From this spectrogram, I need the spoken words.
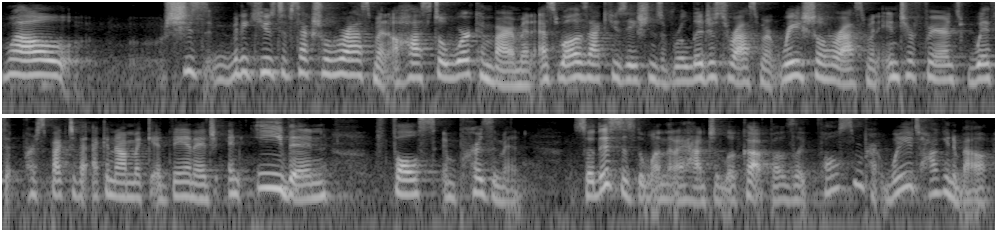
Well, she's been accused of sexual harassment, a hostile work environment, as well as accusations of religious harassment, racial harassment, interference with prospective economic advantage, and even false imprisonment. So this is the one that I had to look up. I was like, false imprisonment? What are you talking about?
